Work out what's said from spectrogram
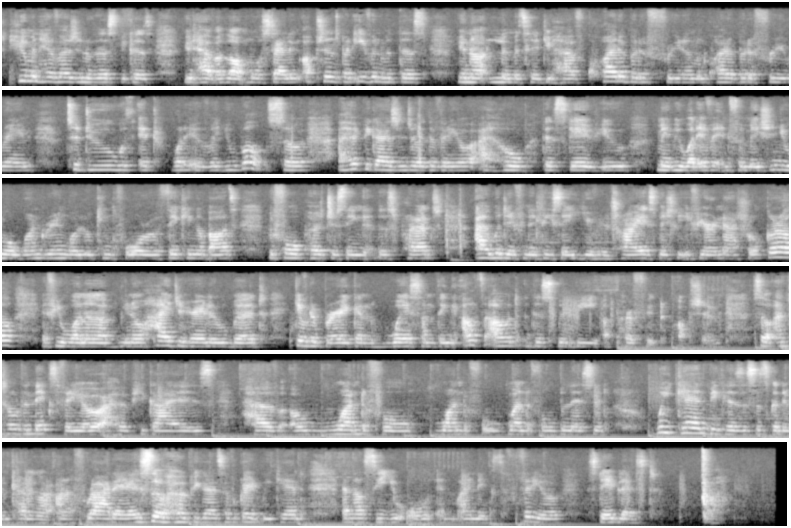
human hair version of this because you'd have a lot more styling options. But even with this you're not limited. You have quite a bit of freedom and quite a bit of free reign to do with it whatever you will. So I hope you guys enjoyed the video. I hope this gave you maybe whatever information you were wondering or looking for or thinking about before purchasing this product. I would definitely say give it a try especially if you're a natural girl. If you want to you know hide your hair a little bit give it a break and wear something else out this would be a perfect perfect option. So until the next video i hope you guys have a wonderful wonderful wonderful blessed weekend because this is going to be coming out on a friday. So i hope you guys have a great weekend and i'll see you all in my next video. Stay blessed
